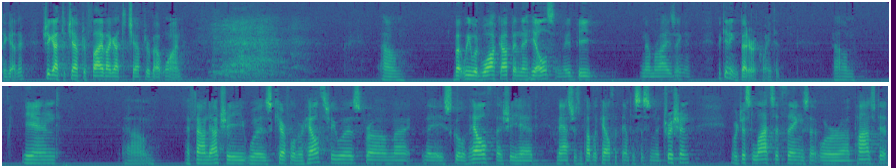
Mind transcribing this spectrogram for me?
together. She got to chapter 5, I got to chapter about 1. Um, but we would walk up in the hills and we'd be memorizing and but getting better acquainted. Um, and um, I found out she was careful of her health. She was from uh, the School of Health. Uh, she had masters in public health with emphasis in nutrition. There were just lots of things that were uh, positive.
